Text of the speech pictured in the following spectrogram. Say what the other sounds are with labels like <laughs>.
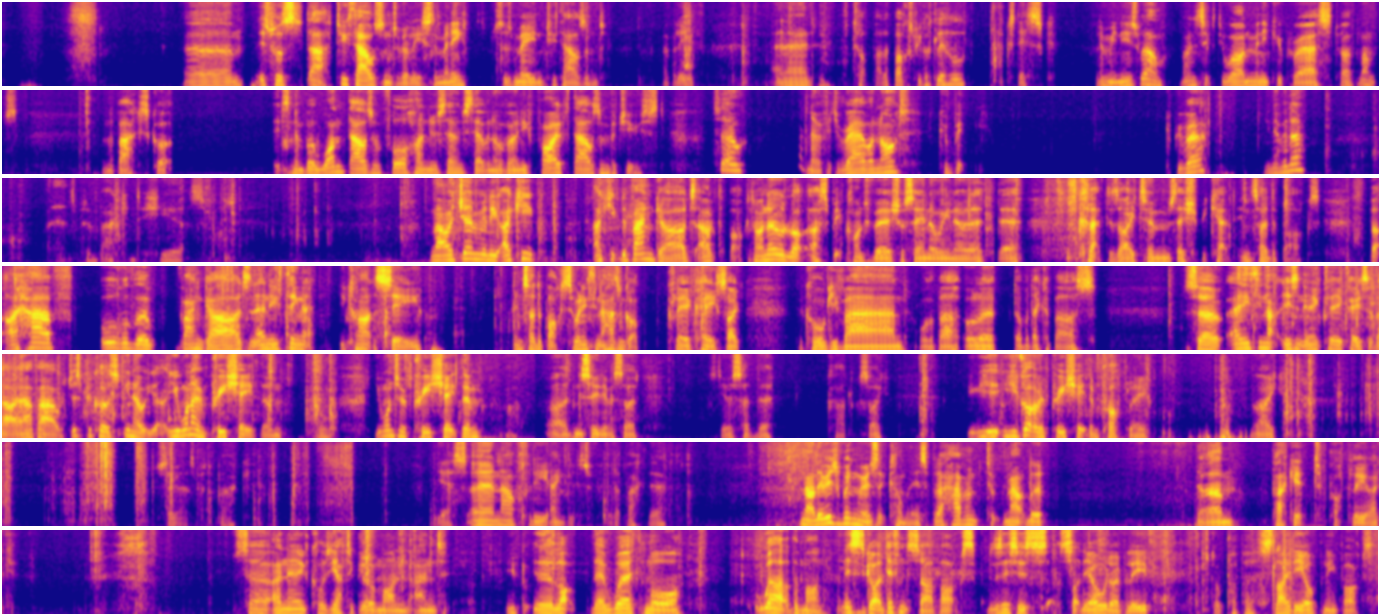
Um, this was ah 2000 released the Mini. This was made in 2000, I believe. And then top part of the box we got a little tax disc Mini as well. 1961 Mini Cooper S, 12 months. On the back it's got it's number 1477 of only 5,000 produced. So, I don't know if it's rare or not. Could be could be rare. You never know. Let's put them back into here. Now, I generally I keep I keep the Vanguards out of the box. Now, I know a lot, that's a bit controversial saying, oh, you know, they're, they're collector's items, they should be kept inside the box. But I have all the Vanguards and anything that you can't see inside the box. So anything that hasn't got a clear case, like the Corgi van or the the double decker bus. So anything that isn't in a clear case that I have out, just because you know you, you want to appreciate them. You want to appreciate them. Oh, I didn't see the other side. It's the other side there card looks like. You you got to appreciate them properly. Like, so let's put it back. Yes, uh, now for the Anglias, put it back there. Now there is wing mirrors that come with this, but I haven't took them out the um, packet properly. Like, so I know because you have to glue them on, and you, they're a lot. They're worth more well them on. This has got a different star box. This is slightly older, I believe. It's got a proper slidey opening box.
